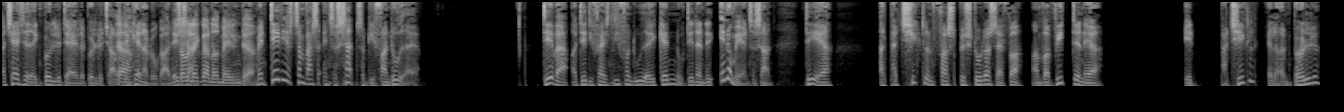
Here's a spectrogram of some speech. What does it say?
Og tæt hedder ikke eller bølgetop. Ja. Ja. Det kender du godt, ikke så vil der ikke være noget maling der. Men det, de, som var så interessant, som de fandt ud af, det var, og det de faktisk lige fundet ud af igen nu, det der er endnu mere interessant, det er, at partiklen først beslutter sig for, om hvorvidt den er et partikel eller en bølge,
